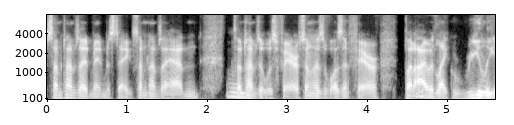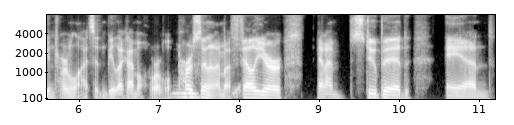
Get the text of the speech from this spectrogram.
sometimes i'd made mistakes sometimes i hadn't mm, sometimes it was fair sometimes it wasn't fair but i Mm. would like really internalize it and be like i'm a horrible Mm. person and i'm a Yes. failure and i'm stupid and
